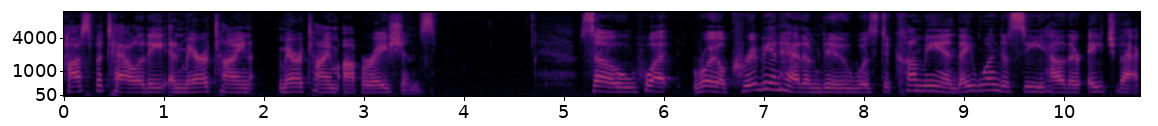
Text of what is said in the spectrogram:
hospitality, and maritime, maritime operations. So what Royal Caribbean had them do was to come in. They wanted to see how their HVAC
